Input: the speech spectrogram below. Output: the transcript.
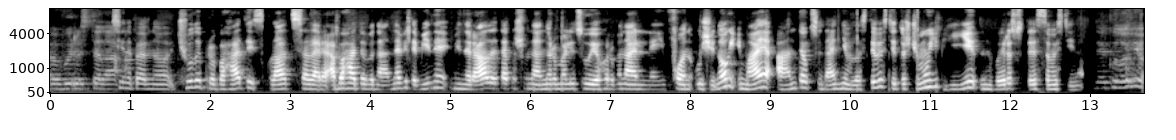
е, виростила. Всі, напевно, чули про багатий склад селери, а багато вона на вітаміни, мінерали. Також вона нормалізує гормональний фон у жінок і має антиоксидантні властивості. Тож чому б її не виростити самостійно? За екологію,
